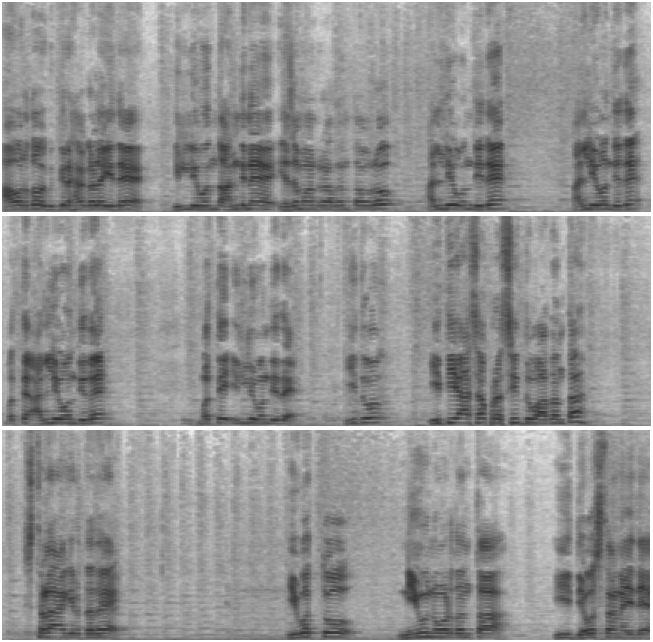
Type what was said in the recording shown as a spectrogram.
ಅವ್ರದ್ದು ವಿಗ್ರಹಗಳು ಇದೆ. ಇಲ್ಲಿ ಒಂದು ಅಂದಿನ ಯಜಮಾನರಾದಂಥವರು, ಅಲ್ಲಿ ಒಂದಿದೆ ಅಲ್ಲಿ ಒಂದಿದೆ, ಮತ್ತು ಅಲ್ಲಿ ಒಂದಿದೆ, ಮತ್ತು ಇಲ್ಲಿ ಒಂದಿದೆ. ಇದು ಇತಿಹಾಸ ಪ್ರಸಿದ್ಧವಾದಂಥ ಸ್ಥಳ ಆಗಿರ್ತದೆ. ಇವತ್ತು ನೀವು ನೋಡಿದಂಥ ಈ ದೇವಸ್ಥಾನ ಇದೆ.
